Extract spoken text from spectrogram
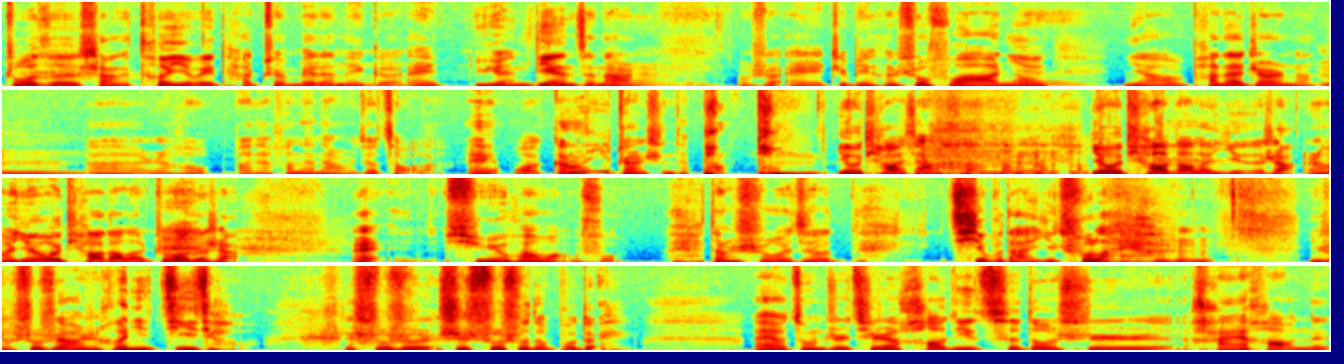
桌子上特意为他准备的那个、嗯哎圆垫子那儿。嗯我说哎，这边很舒服啊，你你要趴在这儿呢。嗯啊、然后把它放在那儿，我就走了。哎，我刚一转身，它砰咚又跳下来了，又跳到了椅子上，然后又跳到了桌子上，哎，循环往复。哎呀，当时我就气不打一处来呀、你说叔叔要是和你计较，这叔叔是叔叔的不对。哎呀，总之其实好几次都是还好，那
